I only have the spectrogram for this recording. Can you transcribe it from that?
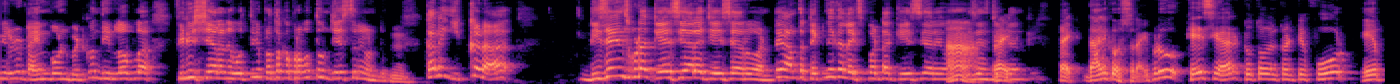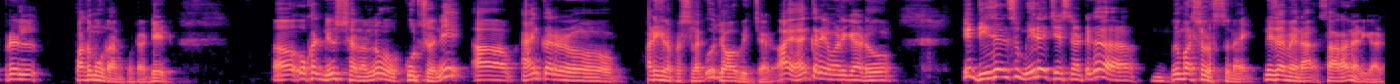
period time bound పెట్టుకొని దీని లోపల ఫినిష్ చేయాలనే ఒత్తిడి ప్రతి ఒక్క ప్రభుత్వం చేస్తూనే ఉంటుంది. కానీ ఇక్కడ డిజైన్స్ కూడా కేసీఆర్ చేశారు అంటే అంత టెక్నికల్ ఎక్స్పర్ట్ ఆ కేసీఆర్ డిజైన్స్ right. చేయడానికి? రైట్. దానికి వస్తున్నా ఇప్పుడు KCR two thousand twenty four April పదమూడు అనుకుంటా డేట్. ఒక న్యూస్ ఛానల్లో కూర్చొని ఆ యాంకర్ అడిగిన ప్రశ్నలకు జవాబు ఇచ్చాడు ఆ యాంకర్ ఏమడిగాడు? ఈ డిజైన్స్ మీరే చేసినట్టుగా విమర్శలు వస్తున్నాయి. నిజమేనా సారా అని అడిగాడు.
